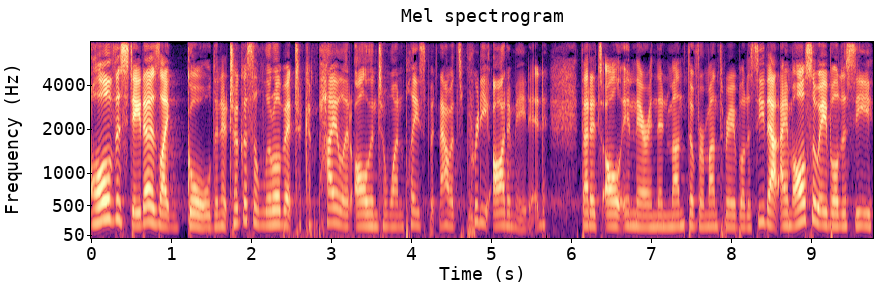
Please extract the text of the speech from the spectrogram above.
all of this data is like gold and it took us a little bit to compile it all into one place but now it's pretty automated that it's all in there and then month over month we're able to see that. I'm also able to see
